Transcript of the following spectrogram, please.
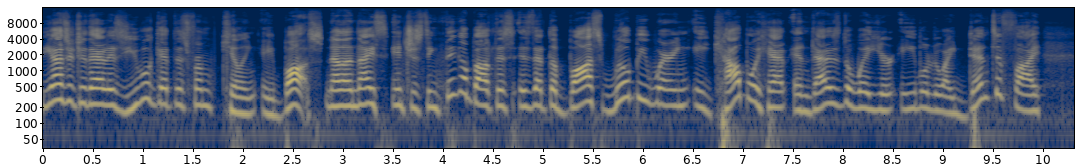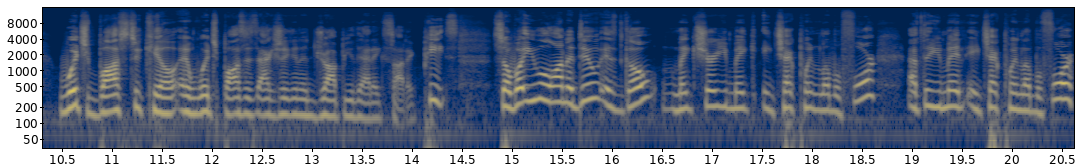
The answer to that is you will get this from killing a boss. Now, the nice, interesting thing about this is that the boss will be wearing a cowboy hat, and that is the way you're able to identify which boss to kill and which boss is actually going to drop you that exotic piece. So what you will want to do is go make sure you make a checkpoint level 4. After you made a checkpoint level 4,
